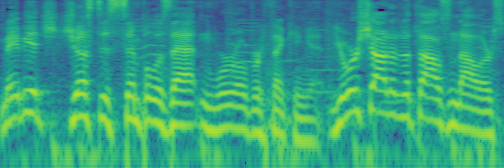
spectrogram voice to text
Maybe it's just as simple as that, and we're overthinking it. Your shot at $1,000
